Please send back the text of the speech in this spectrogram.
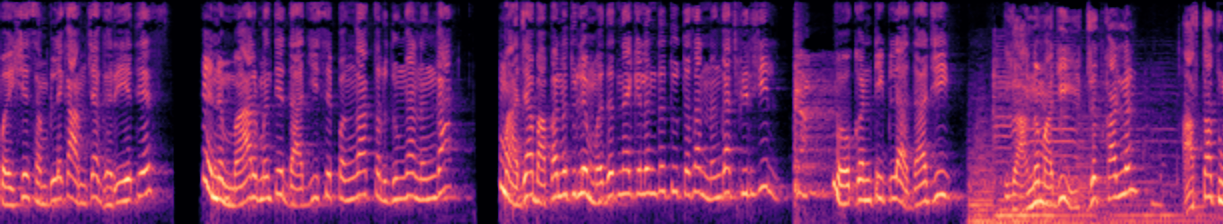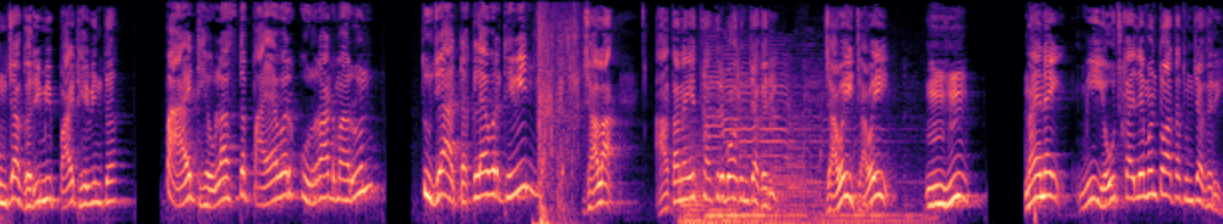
पैसे संपले का आमच्या घरी येतेस? मार म्हणते दाजीचे पंगा कर दुंगा नंगा. माझ्या बापानं तुला मदत नाही केलं तर तू तसा नंगाच फिरशील. भोकन टिपला दाजी. यानं माझी इज्जत काढलं आता तुमच्या घरी मी पाय ठेवीन तर? पाय ठेवलास तर पायावर कुर्राड मारून तुझ्या अटकल्यावर ठेवीन. झाला. आता नाही येत सासरे भाऊ तुमच्या घरी. जावई जावई. नाही नाही. मी येऊच कायले म्हणतो आता तुमच्या घरी.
